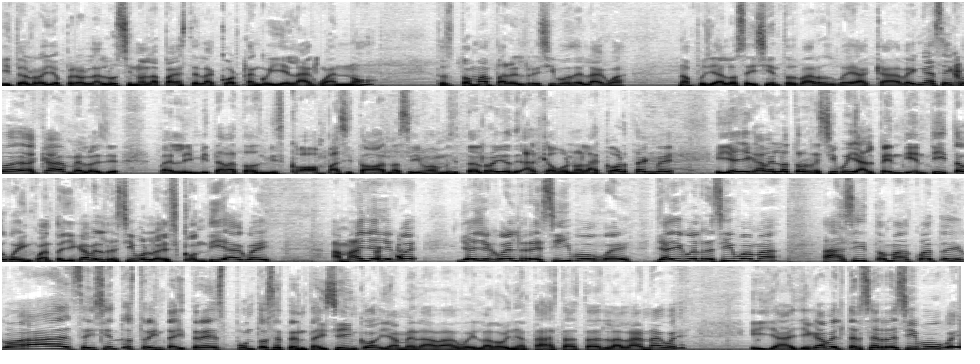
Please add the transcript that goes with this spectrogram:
y todo el rollo, pero la luz, si no la pagas, te la cortan, güey, y el agua no. Entonces toman para el recibo del agua. No, pues ya los 600 barros, güey, acá. Véngase, hijo, acá me los... lle- Le invitaba a todos mis compas y todos nos íbamos y todo el rollo. Al cabo no la cortan, güey. Y ya llegaba el otro recibo y al pendientito, güey. En cuanto llegaba el recibo lo escondía, güey. Amá, ya llegó, ya llegó el recibo, güey. Ya llegó el recibo, amá. Ah, sí, toma, ¿cuánto llegó? Ah, 633.75. Ya me daba, güey, la doña, ta, ta, ta, la lana, güey. Y ya llegaba el tercer recibo, güey.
